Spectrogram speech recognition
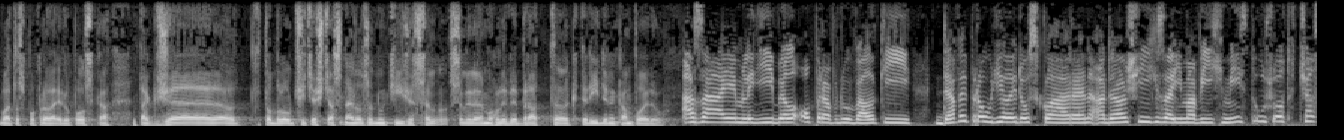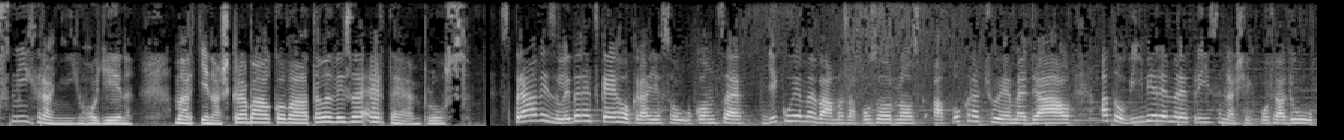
letos poprvé i do Polska. Takže to bylo určitě šťastné rozhodnutí, že se, se lidé mohli vybrat, eh, který den kam pojedou. A zájem lidí byl opravdu velký. Davy proudily do skláren a dalších zajímavých míst už od časných ranních hodin. Martina Škrabálková, televize RTM+. Zprávy z Libereckého kraje jsou u konce. Děkujeme vám za pozornost a pokračujeme dál, a to výběrem repríz našich pořadů.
